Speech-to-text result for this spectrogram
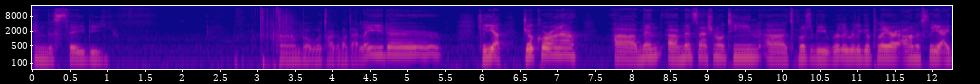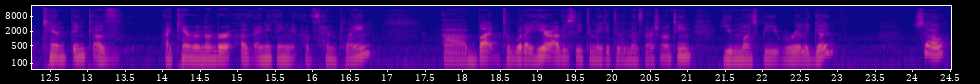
in the city. Um, but we'll talk about that later. So yeah, Joe Corona, uh, men, uh, men's national team. Uh, supposed to be really, really good player. Honestly, I can't think of, I can't remember of anything of him playing. Uh, but to what I hear, obviously, to make it to the men's national team, you must be really good. So,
